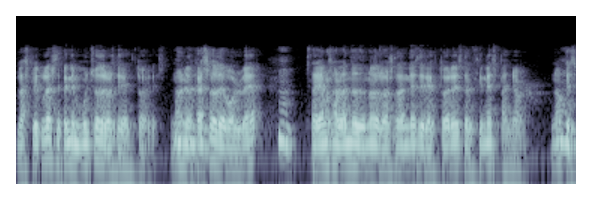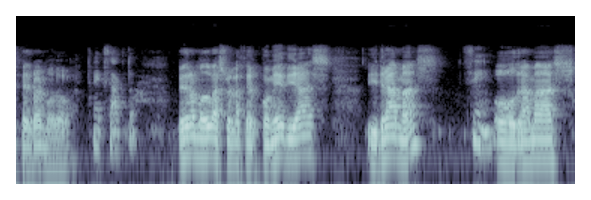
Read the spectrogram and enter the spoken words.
las películas dependen mucho de los directores. ¿no? En el caso de Volver, Mm, estaríamos hablando de uno de los grandes directores del cine español, ¿no? que Mm. es Pedro Almodóvar. exacto. Pedro Almodóvar suele hacer comedias y dramas, Sí. o dramas...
